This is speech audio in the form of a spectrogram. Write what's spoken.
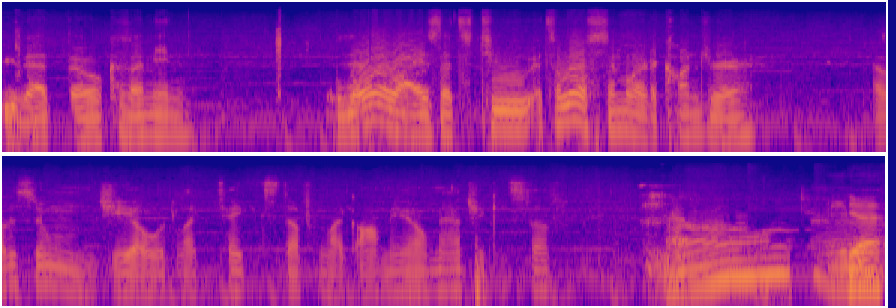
do that though, because I mean, lore-wise, that's too. It's a little similar to Conjurer. I would assume Geo would like take stuff from like Omeo magic and stuff. Oh, maybe. Yeah,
